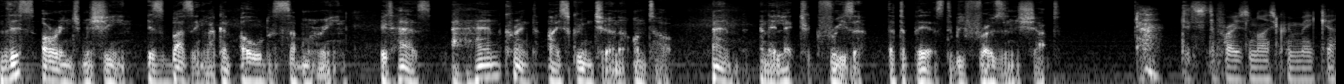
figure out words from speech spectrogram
This orange machine is buzzing like an old submarine. It has a hand-cranked ice cream churner on top and an electric freezer that appears to be frozen shut. This is the frozen ice cream maker.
